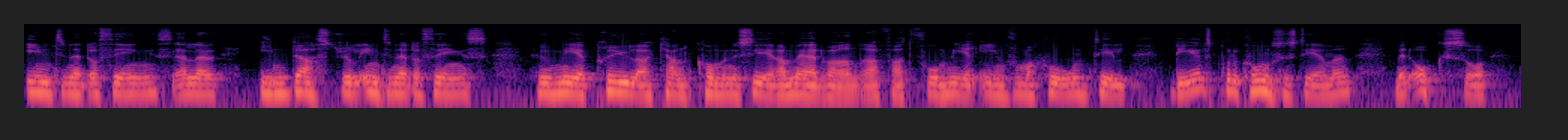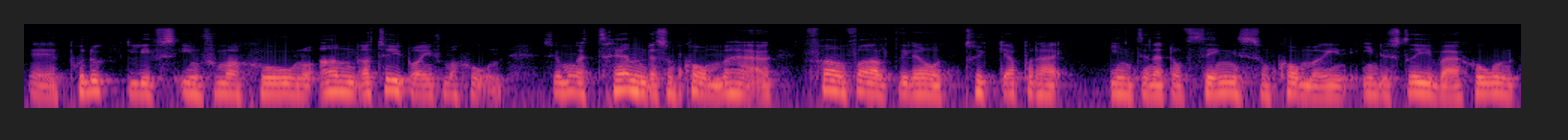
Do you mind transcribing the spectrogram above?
Internet of Things eller Industrial Internet of Things, hur mer prylar kan kommunicera med varandra för att få mer information till dels produktionssystemen men också eh, produktlivsinformation och andra typer av information. Så det är många trender som kommer här. Framförallt vill jag nog trycka på det här Internet of Things som kommer i en industriversion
